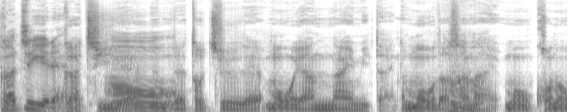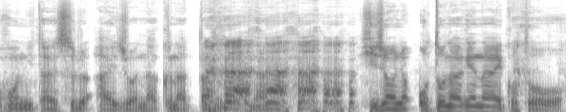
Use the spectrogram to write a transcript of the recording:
ガチギレ。ガチギレ。で途中でもうやんないみたいな。もう出さない、もうこの本に対する愛情はなくなったみたいな。非常に大人げないことを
